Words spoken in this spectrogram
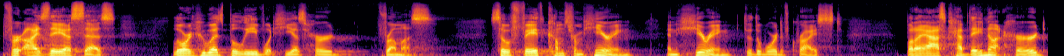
For isaiah says lord who has believed what he has heard from us So faith comes from hearing, and hearing through the word of Christ. But I ask, have they not heard?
